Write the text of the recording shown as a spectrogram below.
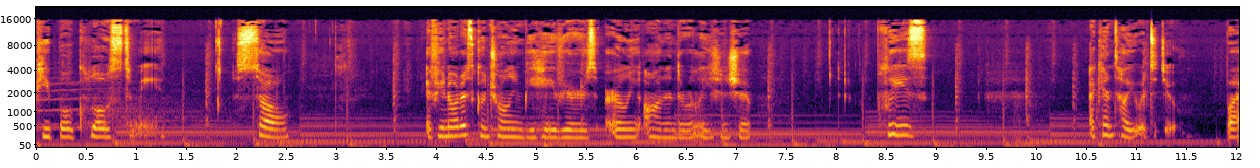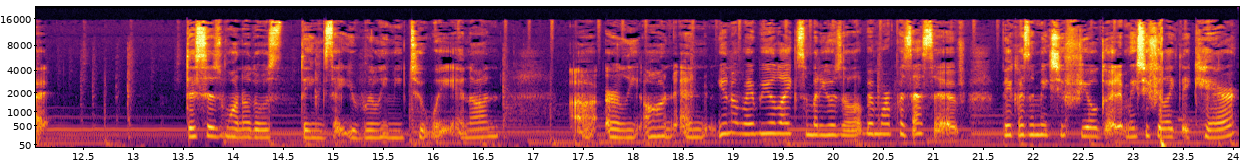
people close to me. So, if you notice controlling behaviors early on in the relationship, please, I can't tell you what to do, but this is one of those things that you really need to weigh in on uh, early on. And you know, maybe you like somebody who's a little bit more possessive because it makes you feel good, it makes you feel like they care.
